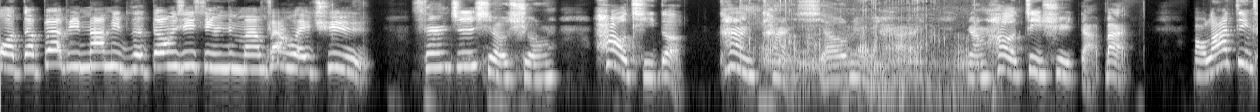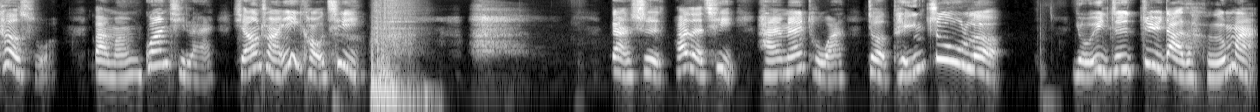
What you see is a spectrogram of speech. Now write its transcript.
我的爸比妈咪的东西，请你们放回去。三只小熊好奇的看看小女孩，然后继续打扮。宝拉进厕所，把门关起来，想喘一口气。但是他的气还没吐完就停住了。有一只巨大的河马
